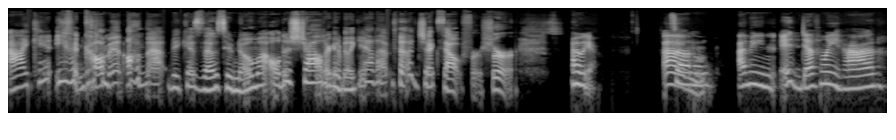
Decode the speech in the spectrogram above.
I can't even comment on that because those who know my oldest child are going to be like, "Yeah, that, that checks out for sure." Oh yeah. Um, so I mean, it definitely had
